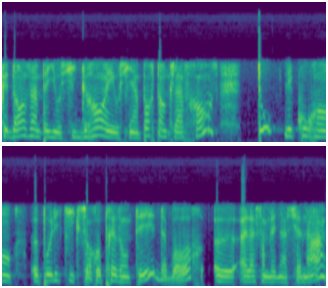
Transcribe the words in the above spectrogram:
que dans un pays aussi grand et aussi important que la France, tous les courants euh, politiques soient représentés d'abord euh, à l'Assemblée nationale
